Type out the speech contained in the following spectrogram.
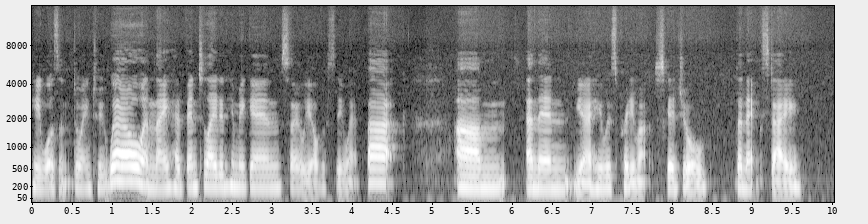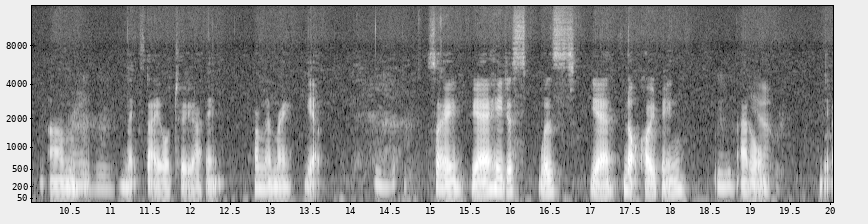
he wasn't doing too well and they had ventilated him again. So we obviously went back. Um, and then, yeah, he was pretty much scheduled the next day, um, Mm-hmm. next day or two, I think, from memory. Yeah. Mhm. So, yeah, he just was, yeah, not coping Mhm. at all. Yeah. Yeah.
